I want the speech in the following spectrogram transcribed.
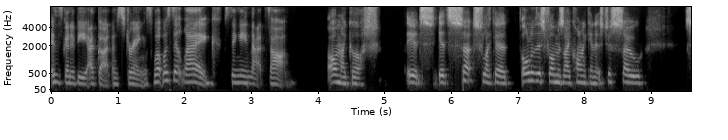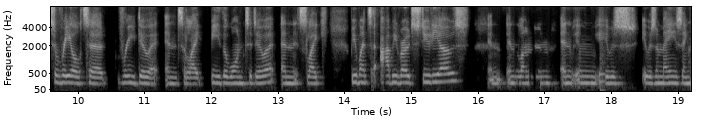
is going to be "I've Got No Strings." What was it like singing that song? Oh my gosh, it's it's such like a all of this film is iconic and it's just so surreal to redo it and to like be the one to do it. And it's like we went to Abbey Road Studios in in London, and, and it was it was amazing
